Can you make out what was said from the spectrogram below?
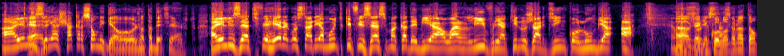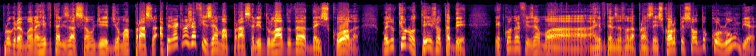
A Elis... É ali a Chácara São Miguel, JB. Certo. A Elisete Ferreira gostaria muito que fizesse uma academia ao ar livre aqui no Jardim Colúmbia A. É ah, o Jardim Colômbia nós estamos programando a revitalização de, de uma praça. Apesar que nós já fizemos uma praça ali do lado da, da escola, mas o que eu notei, JB, é que quando nós fizemos a, a revitalização da praça da escola, o pessoal do Colômbia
